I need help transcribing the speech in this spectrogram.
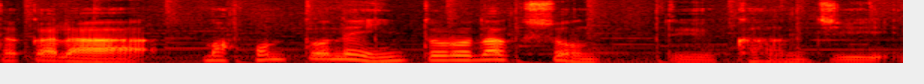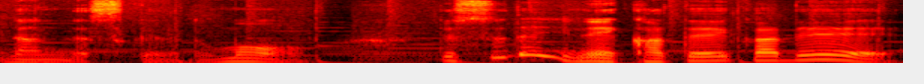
だからまあ本当ねイントロダクションっていう感じなんですけれどもですでにね家庭科で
